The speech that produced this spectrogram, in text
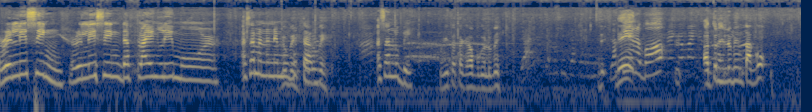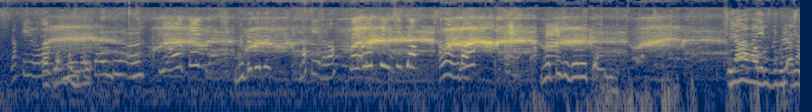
Releasing, releasing the flying lemur. Asa man na nimo Lubi, butang? lubi. Asan lubi? Kita tagahabog ng lubi. Di, Laki di, na ba? ato na lubi yung tago. Laki na ba? Kaon diha ah. May uting. Laki na ba? May uting si Jack. Ano ba? Ngati siguro to. Inahangabugi-buhi ana.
